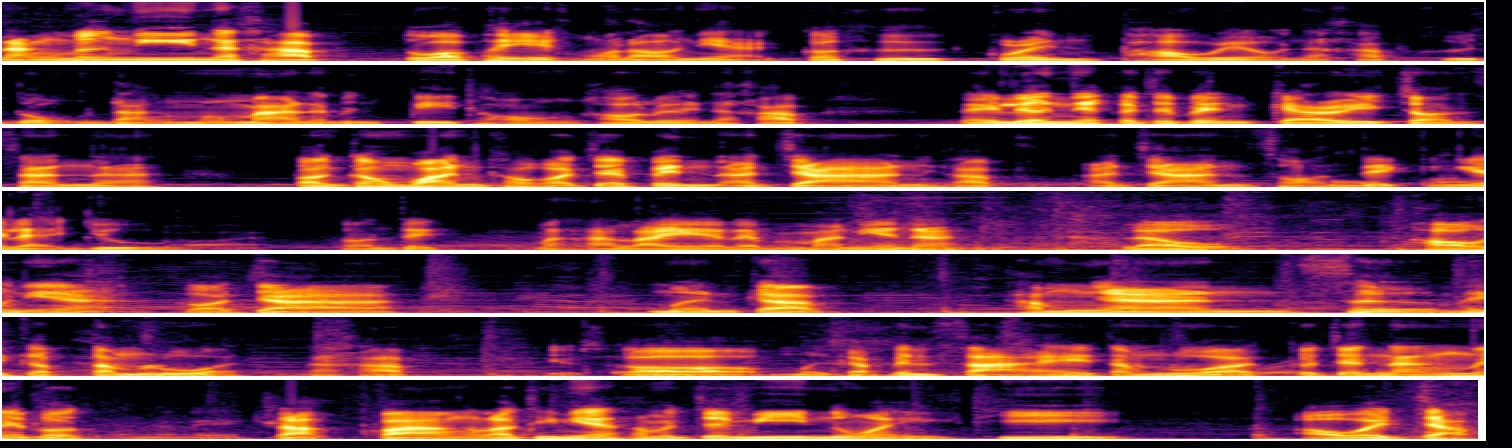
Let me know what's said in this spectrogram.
หนังเรื่องนี้นะครับ ตัวพระเอกของเราเนี่ยก็คือเกรนพาวเวลนะครับ คือโด่งดังมากๆนะเป็นปีทองของเขาเลยนะครับ ในเรื่องเนี้ก็จะเป็นแกรี่จอห์นสันนะ ตอนกลางวันเขาก็จะเป็นอาจารย์ครับ อาจารย์สอนเด็กอย่างนี้แหละอยู่ สอนเด็กมหาลัยอะไรประมาณเนี้ยนะ แล้วเขาเนี่ยก็จะเหมือนกับทำงานเสริมให้กับตำรวจนะครับ ก็เหมือนกับเป็นสายให้ตำรวจก็จะนั่งในรถดักฟัง แล้วทีเนี้ยมันจะมีหน่วยที่เอาไว้จับ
